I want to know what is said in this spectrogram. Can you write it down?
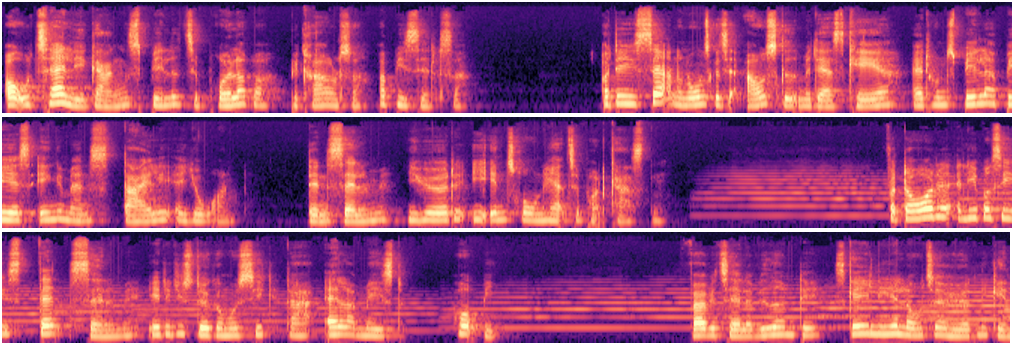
og utallige gange spillet til bryllupper, begravelser og bisættelser. Og det er især, når nogen skal til afsked med deres kære, at hun spiller B.S. Ingemanns Dejlig af jorden. Den salme, I hørte i introen her til podcasten. For Dorte er lige præcis den salme et af de stykker musik, der er allermest håb i. Før vi taler videre om det, skal I lige have lov til at høre den igen.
